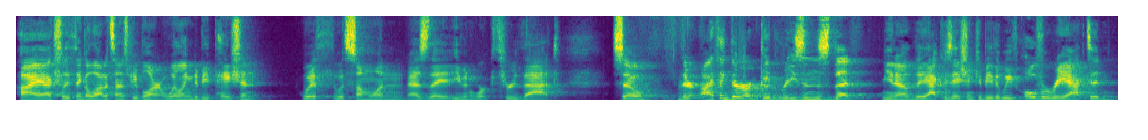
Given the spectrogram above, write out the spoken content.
I actually think a lot of times people aren't willing to be patient with with someone as they even work through that. So there, I think there are good reasons that you know the accusation could be that we've overreacted.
